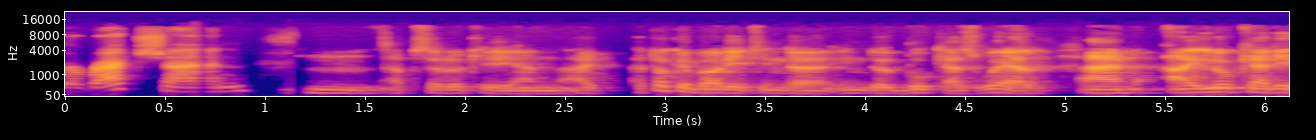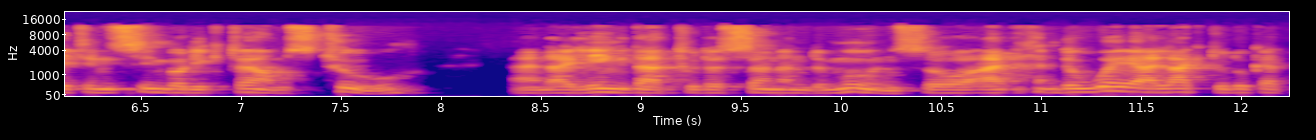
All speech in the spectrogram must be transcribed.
direction. Mm, absolutely, and I, I talk about it in the in the book as well, and I look at it in symbolic terms too and I link that to the sun and the moon. So I, the way I like to look at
